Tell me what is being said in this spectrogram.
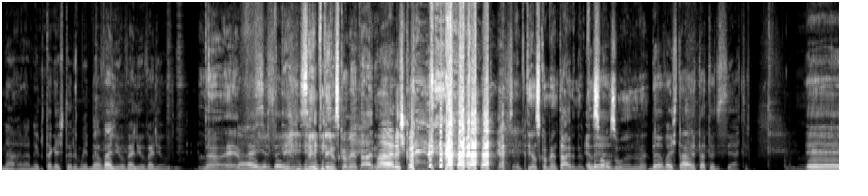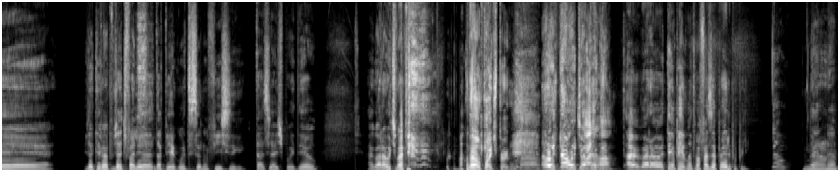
Não, não, o nego tá gastando muito. Não, valeu, valeu, valeu. Não, é. Não, é sempre, isso aí. Tem, sempre tem os comentários, Mano, né? os co- Sempre tem os comentários, né? O pessoal Não. zoando, né? Não, mas tá, tá tudo certo. É, Já, teve, já te falei da pergunta se eu não fiz, se tá, você já respondeu. Agora a última pergunta. Não, pode perguntar. Última, a última Vai pergunta. lá. Agora eu tenho pergunta pra fazer pra ele, Pupilinho? Não. Não, né?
